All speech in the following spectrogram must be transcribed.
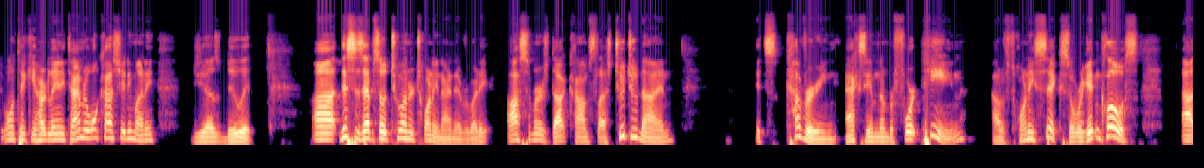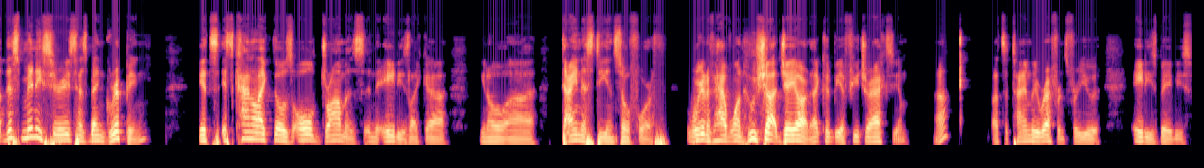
It won't take you hardly any time. It won't cost you any money. Just do it. Uh, this is episode 229, everybody. Awesomers.com slash 229. It's covering axiom number 14 out of 26. So we're getting close. Uh, this mini series has been gripping. It's it's kind of like those old dramas in the 80s, like uh, you know, uh, Dynasty and so forth. We're gonna have one. Who shot J.R. That could be a future axiom. Huh? That's a timely reference for you 80s babies.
